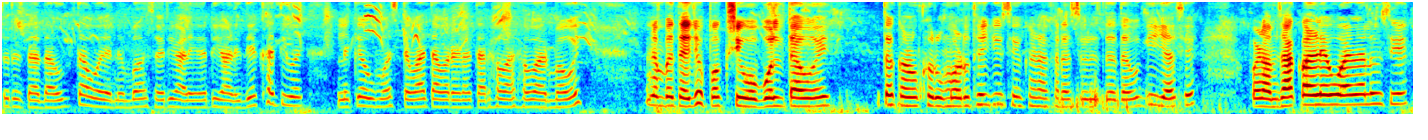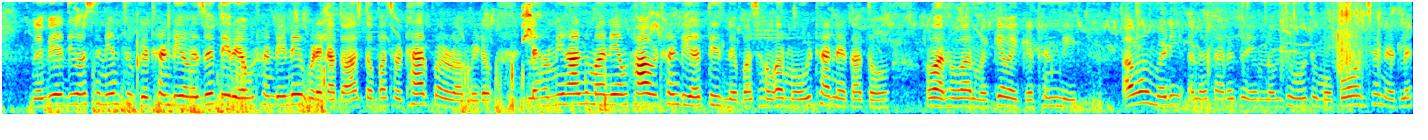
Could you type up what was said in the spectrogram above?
સૂરજ દાદા ઉગતા હોય અને બસ હરિયાળી હરિયાળી દેખાતી હોય. એટલે કેવું મસ્ત વાતાવરણ અત્યારે હવાર હવારમાં હોય. અને બધા જો પક્ષીઓ બોલતા હોય. તો ઘણું ખરું મોડું થઈ ગયું છે. ઘણા ખરા સૂરજ દાદા ઉગી ગયા છે. પણ આમ ઝાકળ લેવું આવેલું છે. ને બે દિવસથી એમ થયું કે ઠંડી હવે જતી રહે, હવે ઠંડી નહીં પડે, કાં તો આજ તો પાછો ઠાર પડવા મળ્યો એટલે હમી હાંજમાં ને એમ હાવ ઠંડી હતી જ ને, પાછા સવારમાં ઉઠ્યા ને કાં તો સવાર સવારમાં કહેવાય કે ઠંડી આવવા મળી. અને અત્યારે જો એમને ધીમો ધીમો પવન છે ને, એટલે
